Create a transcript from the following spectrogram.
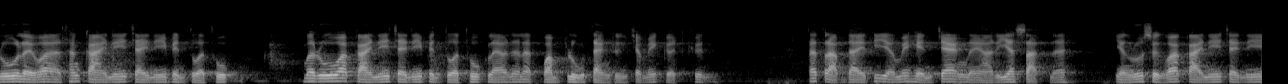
รู้เลยว่าทั้งกายนี้ใจนี้เป็นตัวทุกข์เมื่อรู้ว่ากายนี้ใจนี้เป็นตัวทุกข์แล้วนั่นแหละความปรุงแต่งถึงจะไม่เกิดขึ้น ถ้าตราบใดที่ยังไม่เห็นแจ้งในอริยสัจนะยังรู้สึกว่ากายนี้ใจนี้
